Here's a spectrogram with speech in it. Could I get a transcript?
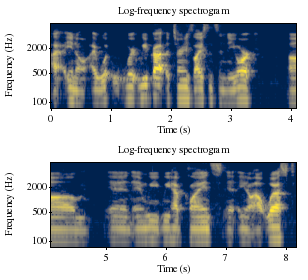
I you know i w- we've got attorneys licensed in new york um, and and we we have clients eh, you know out west.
